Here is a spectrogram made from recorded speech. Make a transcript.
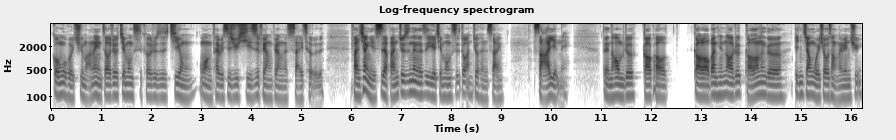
公路回去嘛？那你知道，就尖峰时刻，就是基隆往台北市区，其实是非常非常的塞车的。反向也是啊，反正就是那个是一个尖峰时段，就很塞，傻眼呢。对，然后我们就搞搞搞老半天，然后就搞到那个滨江维修厂那边去。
